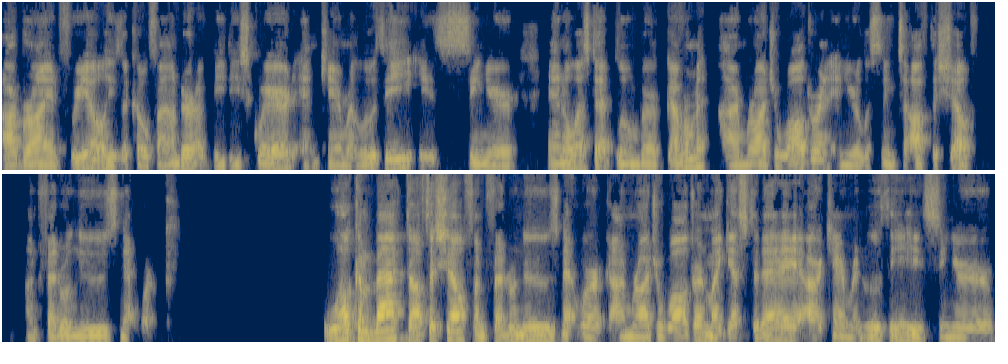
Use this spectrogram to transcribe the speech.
are Brian Friel. He's the co-founder of BD Squared, and Cameron Leuthy. He's senior analyst at Bloomberg Government. I'm Roger Waldron, and you're listening to Off the Shelf on Federal News Network. Welcome back to Off the Shelf on Federal News Network. I'm Roger Waldron. My guests today are Cameron Leuthy. He's senior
